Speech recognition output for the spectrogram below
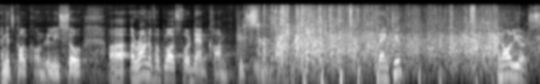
and it's called Kohn Release. So uh, a round of applause for Dan Kohn, please. Thank you. And all yours.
